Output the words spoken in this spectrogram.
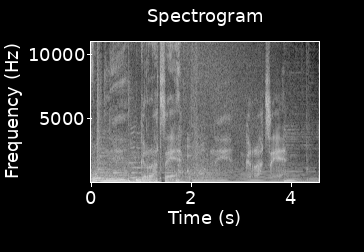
Водные грации. Водные грации.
